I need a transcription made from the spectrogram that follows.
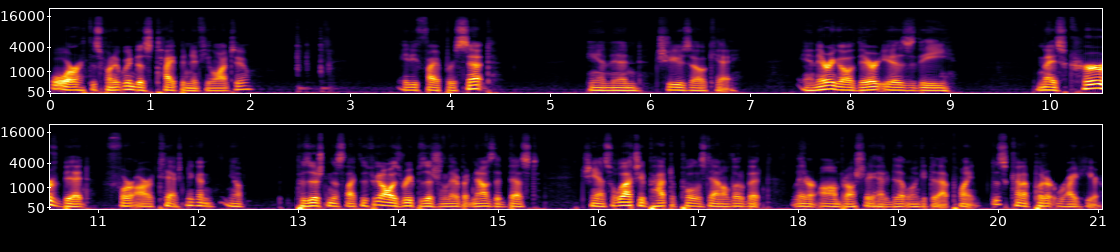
Or at this point, we can just type in if you want to. 85% and then choose OK. And there we go. There is the nice curve bit for our text. You can you know position this like this. We can always reposition later, but now's the best chance. We'll actually have to pull this down a little bit later on, but I'll show you how to do that when we get to that point. Just kind of put it right here.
